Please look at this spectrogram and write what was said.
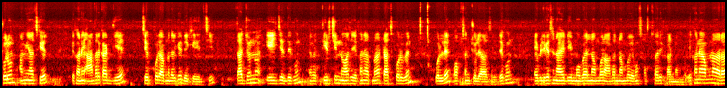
চলুন আমি আজকের এখানে আধার কার্ড দিয়ে চেক করে আপনাদেরকে দেখিয়ে দিচ্ছি। তার জন্য এই যে দেখুন, একটা তীর চিহ্ন আছে, এখানে আপনারা টাচ করবেন, করলে অপশান চলে আসবে। দেখুন application ID mobile number Aadhaar number এবং স্বাস্থ্যসাথী কার্ড নম্বর এখানে আপনারা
